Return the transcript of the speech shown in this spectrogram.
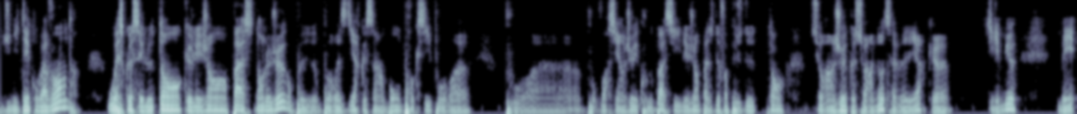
d'unités qu'on va vendre? Ou est-ce que c'est le temps que les gens passent dans le jeu? On, peut, on pourrait se dire que c'est un bon proxy pour, euh, pour, euh, pour voir si un jeu est cool ou pas. Si les gens passent deux fois plus de temps sur un jeu que sur un autre, ça veut dire que qu'il est mieux. Mais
